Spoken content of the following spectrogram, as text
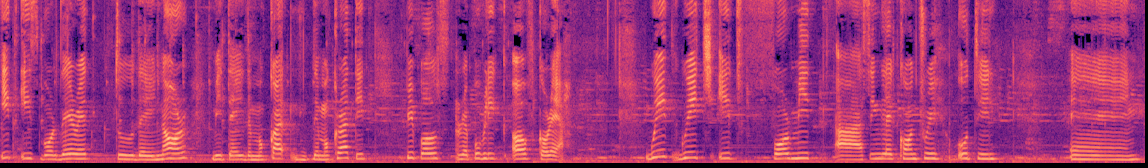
It is bordered to the north with the Democratic People's Republic of Korea, with which it formed a single country until um,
